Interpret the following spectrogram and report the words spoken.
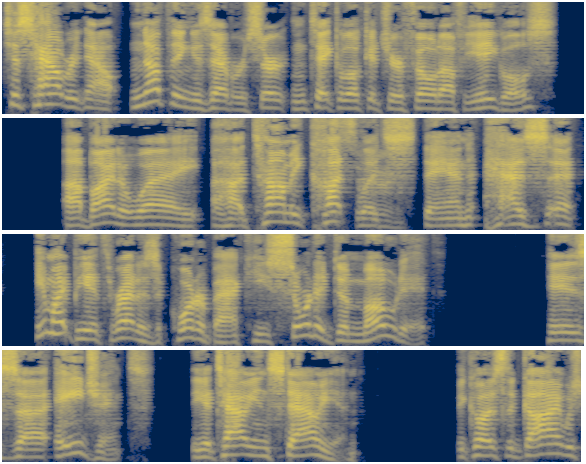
Just how now nothing is ever certain. Take a look at your Philadelphia Eagles. Uh, by the way, uh, Tommy Cutlets, Dan, has uh, he might be a threat as a quarterback. He's sort of demoted his uh, agent, the Italian Stallion, because the guy was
